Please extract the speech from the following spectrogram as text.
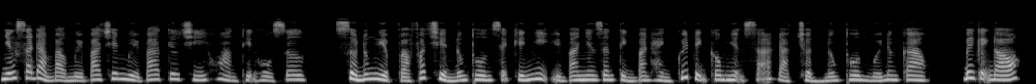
Những xã đảm bảo 13 trên 13 tiêu chí hoàn thiện hồ sơ, Sở Nông nghiệp và Phát triển Nông thôn sẽ kiến nghị Ủy ban Nhân dân tỉnh ban hành quyết định công nhận xã đạt chuẩn nông thôn mới nâng cao. Bên cạnh đó,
